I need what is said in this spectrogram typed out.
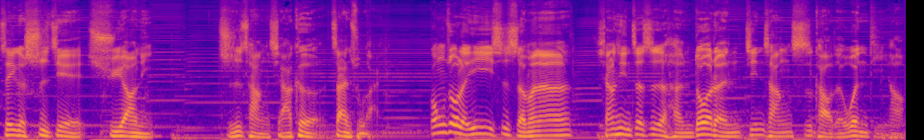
这个世界需要你，职场侠客站出来。工作的意义是什么呢？相信这是很多人经常思考的问题哈。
